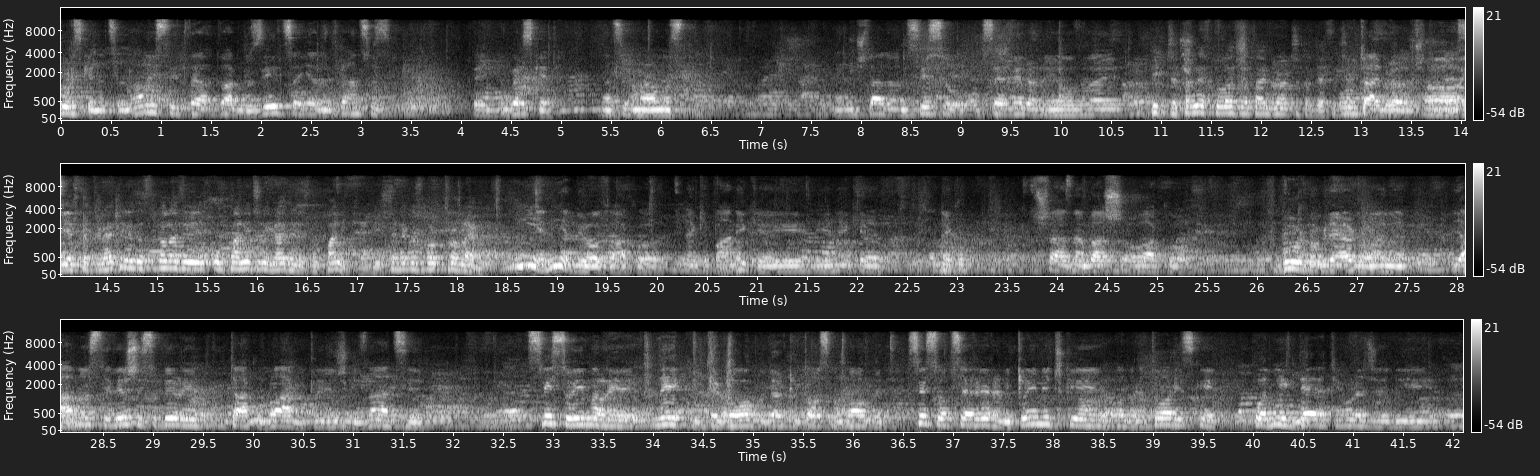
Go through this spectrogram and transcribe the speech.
turske nacionalnosti, dva, dva gruzica, jedan francuz, pet bugarske nacionalnosti. Ne šta da vam, svi su observirani ovaj... Tih 14 ulaze u taj broj 44. U taj broj 40. A, jeste primetili da su dolazili u panični građani zbog panike, više nego zbog problema? Nije, nije bilo tako, neke panike i, i neke, neko šta ja znam, baš ovako burnog reagovanja javnosti, više su bili tako blagi klinički znaci, svi su imali neku tegobu, dakle to smo mogli, svi su observirani klinički, laboratorijski, kod njih devet je urađeni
